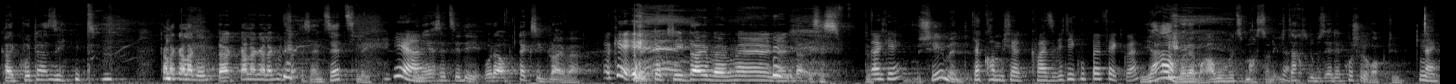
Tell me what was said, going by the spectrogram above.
Kalkutta singt. Kalakalagunta, Kalakalagunta. Das ist entsetzlich. Ja. Meine erste CD. Oder auch Taxi Driver. Okay. Taxi Driver, man. Es ist Okay. beschämend. Da komme ich ja quasi richtig gut bei weg, wa? Ja, aber der Bravo-Hits machst du nicht. Ich dachte, du bist eher der Kuschelrock-Typ. Nein.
